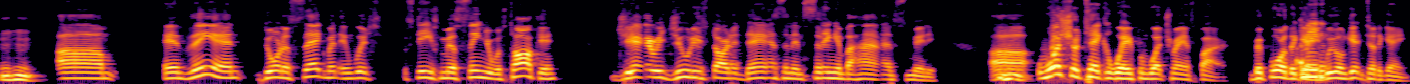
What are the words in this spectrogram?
Mm-hmm. Um, and then during a segment in which Steve Smith Sr. was talking, Jerry Jeudy started dancing and singing behind Smitty. Uh, What's your takeaway from what transpired before the Mm-hmm. I game? mean- We're gonna get into the game.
